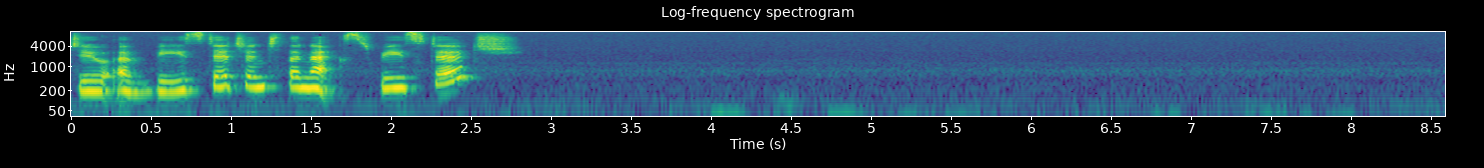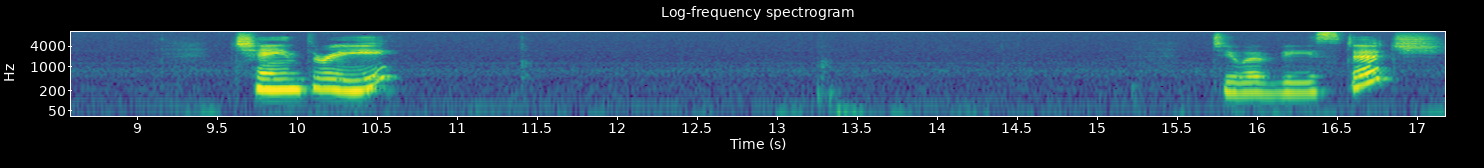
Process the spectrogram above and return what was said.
do a v-stitch into the next v-stitch chain three. Do a v-stitch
